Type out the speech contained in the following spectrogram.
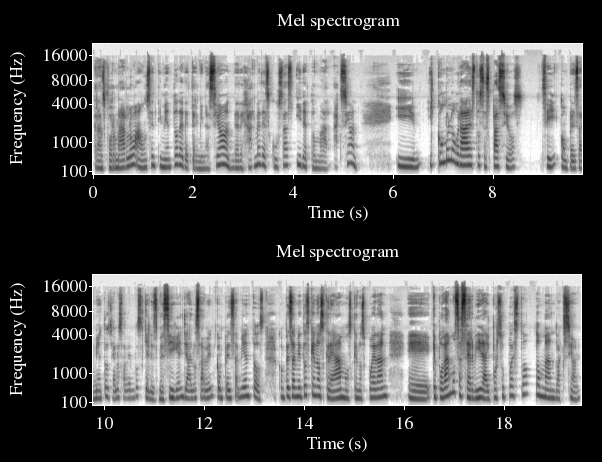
transformarlo a un sentimiento de determinación, de dejarme de excusas y de tomar acción. ¿Y, cómo lograr estos espacios? Sí, con pensamientos, ya lo sabemos, quienes me siguen ya lo saben, con pensamientos, con pensamientos que nos creamos, que nos puedan, eh, que podamos hacer vida y por supuesto tomando acción.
